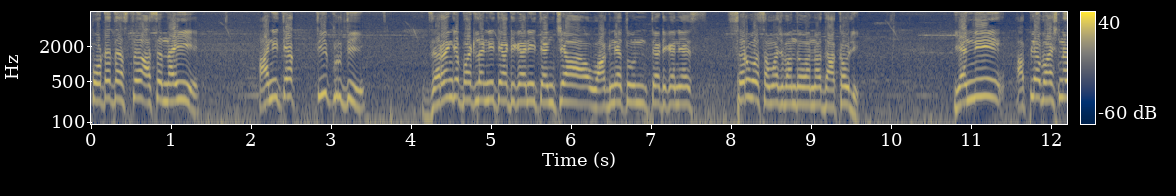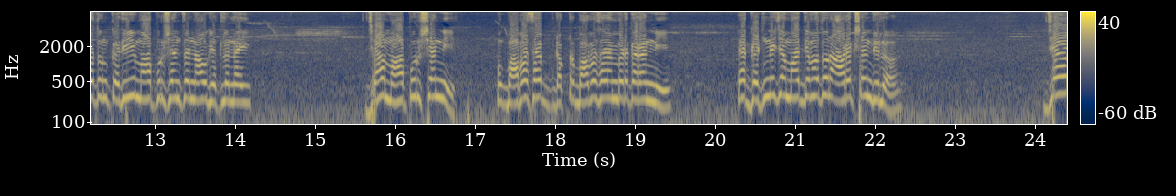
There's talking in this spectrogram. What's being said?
पोटात असतं असं नाही आहे आणि त्या ती कृती जरांगे पाटलांनी त्या ठिकाणी त्यांच्या वागण्यातून त्या ठिकाणी सर्व समाजबांधवांना दाखवली. यांनी आपल्या भाषणातून कधीही महापुरुषांचं नाव घेतलं नाही. ज्या महापुरुषांनी मग बाबासाहेब डॉक्टर बाबासाहेब आंबेडकरांनी या घटनेच्या माध्यमातून आरक्षण दिलं. ज्या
